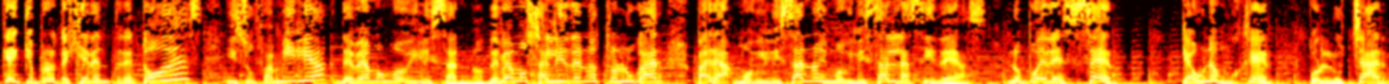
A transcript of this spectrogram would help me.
que hay que proteger entre todos y su familia, debemos movilizarnos. Debemos salir de nuestro lugar para movilizarnos y movilizar las ideas. No puede ser que a una mujer, por luchar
